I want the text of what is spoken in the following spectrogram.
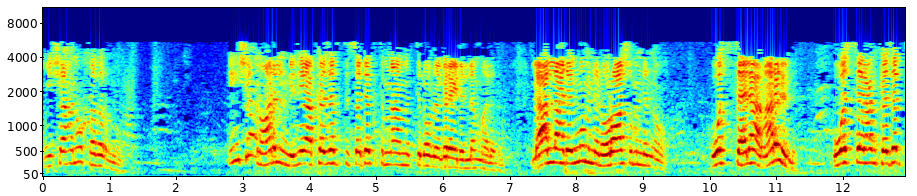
ኢንሻ ነው ኸበር ነው? ኢንሻ ነው አይደል? እንደዚህ ከዘብት ሰደቅት ምናምን የምትለው ነገር አይደለም ማለት ነው። ለአላህ ደግሞ ምንድን ነው ራሱ ምንድን ነው ወሰላም አይደል እንዴ? ወሰላም ከዘብት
